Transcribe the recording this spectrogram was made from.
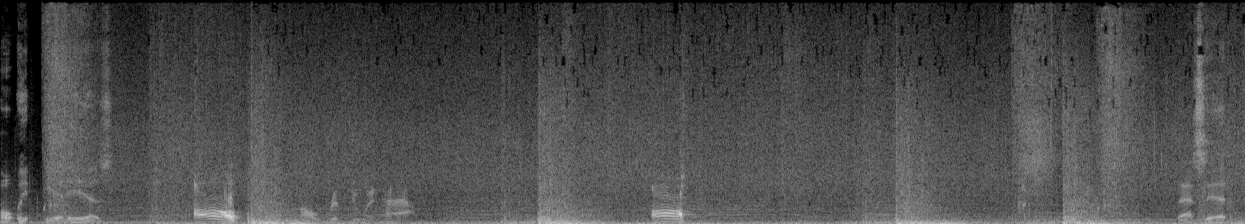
Oh, it, it is. Oh, I'll rip you in half. oh. That's it.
